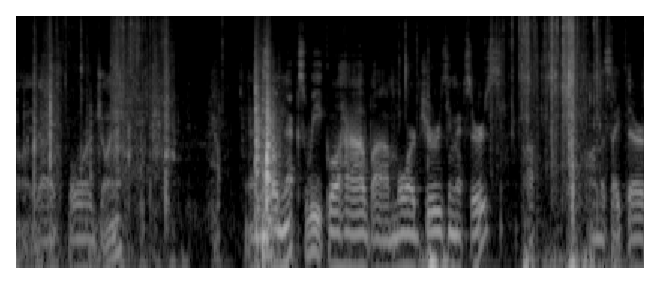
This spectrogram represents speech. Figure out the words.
all. And so next week we'll have uh, more jersey mixers up on the site there.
